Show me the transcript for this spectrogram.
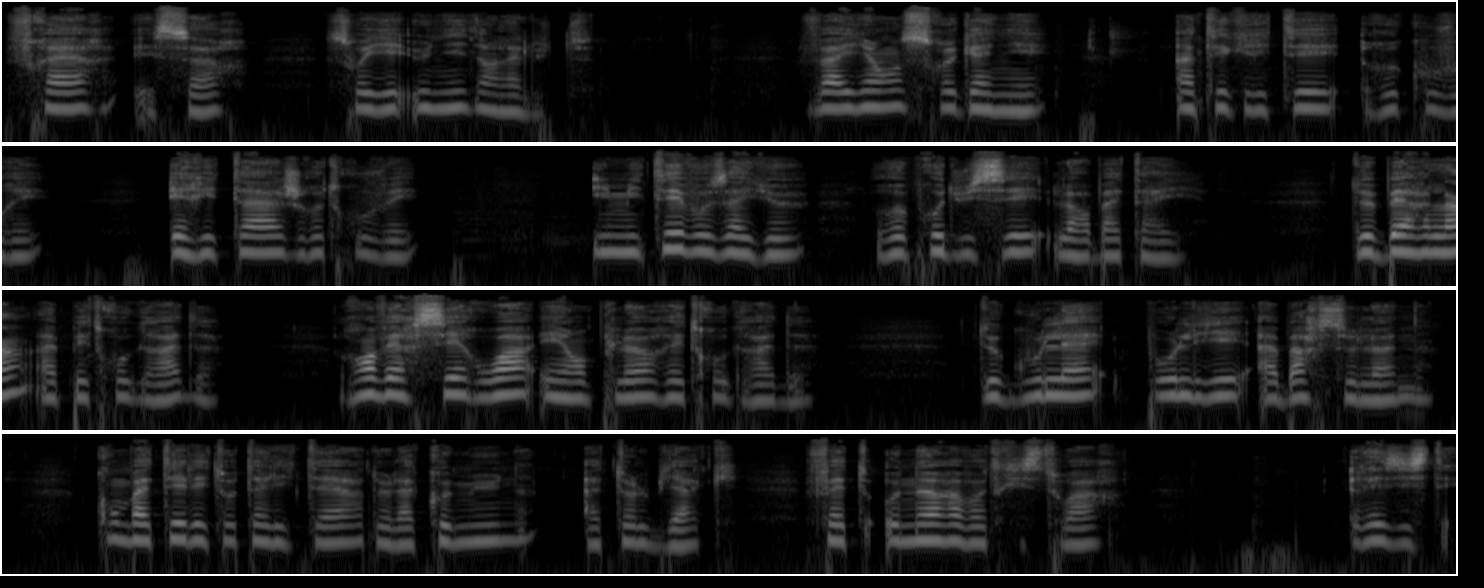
frères et sœurs, soyez unis dans la lutte. Vaillance regagnée, intégrité recouvrée, héritage retrouvé. Imitez vos aïeux, reproduisez leur bataille de Berlin à Pétrograd, renversé roi et en pleurs rétrograde, de Goulet Paulier à Barcelone, combattez les totalitaires de la commune à Tolbiac, faites honneur à votre histoire, résistez.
